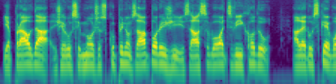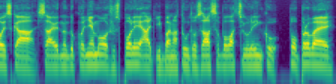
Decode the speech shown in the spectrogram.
Je pravda, že Rusi môžu skupinu v Záporiží zásobovať z východu, ale ruské vojská sa jednoducho nemôžu spoliehať iba na túto zásobovaciu linku. Poprvé,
